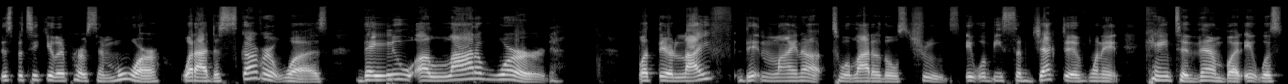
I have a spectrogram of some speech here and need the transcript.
this particular person more, what I discovered was they knew a lot of word but their life didn't line up to a lot of those truths. It would be subjective when it came to them, but it was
